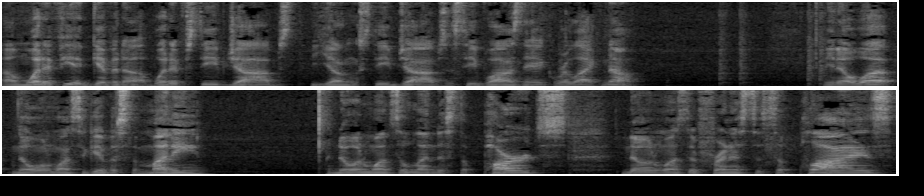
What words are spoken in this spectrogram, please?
Um, what if he had given up? What if Steve Jobs, young Steve Jobs, and Steve Wozniak were like, no, you know what? No one wants to give us the money. No one wants to lend us the parts. No one wants to friend us the supplies.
